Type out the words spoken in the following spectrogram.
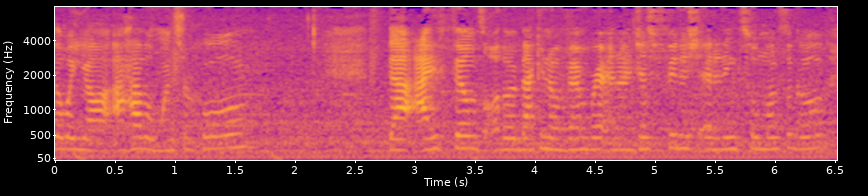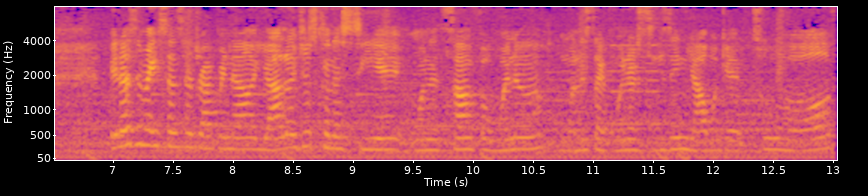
the way, y'all, I have a winter haul that I filmed all the way back in November and I just finished editing two months ago. It doesn't make sense to drop it now. Y'all are just gonna see it when it's time for winter. When it's like winter season, y'all will get two hauls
